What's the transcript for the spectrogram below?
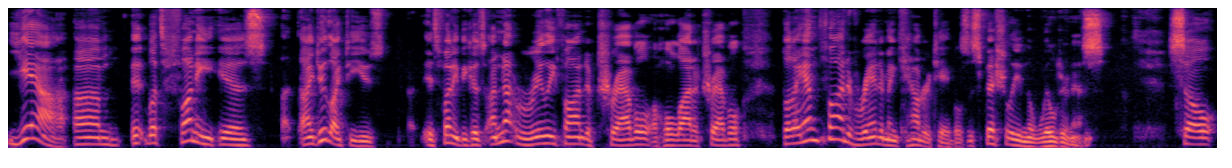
Yeah. Um, it, what's funny is I do like to use. It's funny because I'm not really fond of travel, a whole lot of travel, but I am fond of random encounter tables, especially in the wilderness. So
